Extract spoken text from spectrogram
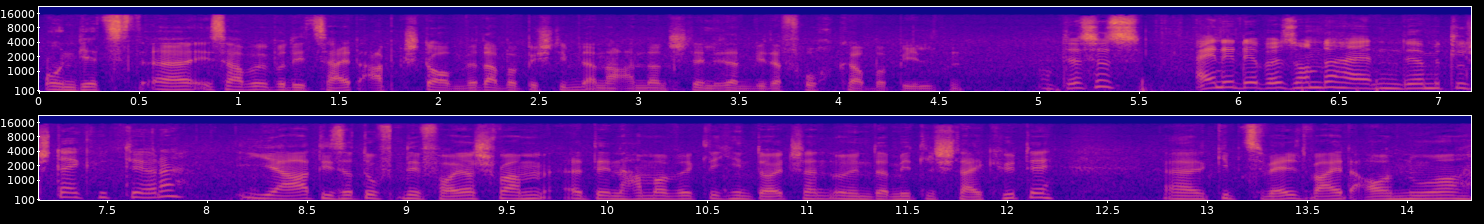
Und jetzt äh, ist er aber über die Zeit abgestorben, wird aber bestimmt an einer anderen Stelle dann wieder Fruchtkörper bilden. Und das ist eine der Besonderheiten der Mittelsteighütte, oder? Ja, dieser duftende Feuerschwamm, äh, den haben wir wirklich in Deutschland nur in der Mittelsteighütte. Äh, Gibt es weltweit auch nur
